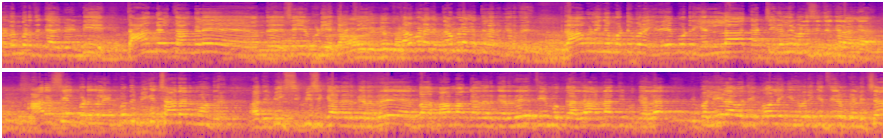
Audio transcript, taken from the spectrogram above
விளம்பரத்துக்காக வேண்டி தாங்கள் தாங்களே வந்து செய்யக்கூடிய காட்சி தமிழக தமிழகத்தில் ராமலிங்கம் மட்டுமல்ல இதே போன்ற எல்லா கட்சிகளையும் என்ன செஞ்சிருக்கிறாங்க. அரசியல் படுகொலை என்பது மிக சாதாரண ஒன்று. அது பிசி பிசிக்கால இருக்கிறது பாமக இருக்கிறது திமுக அண்ணா திமுகல இப்போ லீலாவதி கொலைக்கு இது வரைக்கும் தீர்வு கிடைச்சா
